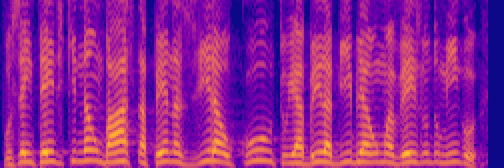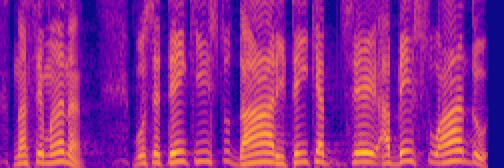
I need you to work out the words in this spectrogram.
você entende que não basta apenas vir ao culto e abrir a Bíblia uma vez no domingo, na semana. Você tem que estudar e tem que ser abençoado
